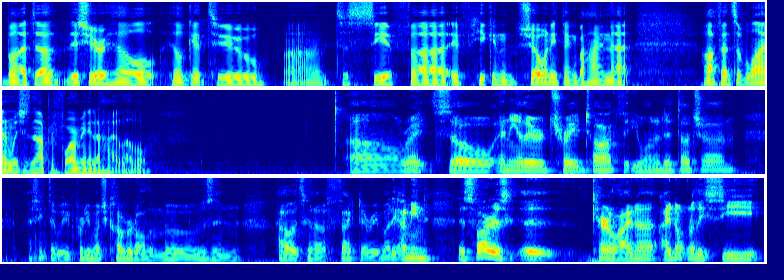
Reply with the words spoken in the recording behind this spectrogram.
But uh, this year he'll he'll get to uh, to see if uh, if he can show anything behind that offensive line, which is not performing at a high level. All right. So, any other trade talk that you wanted to touch on? I think that we've pretty much covered all the moves and how it's going to affect everybody. I mean, as far as uh, Carolina, I don't really see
